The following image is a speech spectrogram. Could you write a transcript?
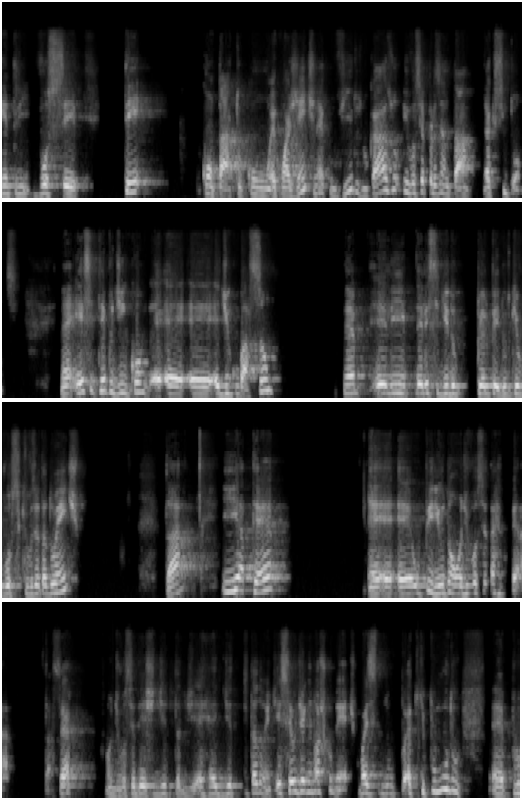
entre você ter contato com, é com a gente, né, com vírus no caso, e você apresentar aqui, sintomas. Né? Esse tempo de, é, é, é, de incubação, né, ele, ele é seguido pelo período que você está que você tá doente, tá? e até é, é, é o período onde você está recuperado, tá certo? Onde você deixa de estar de, de, de tá doente. Esse é o diagnóstico médico. Mas aqui para o mundo, é, para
